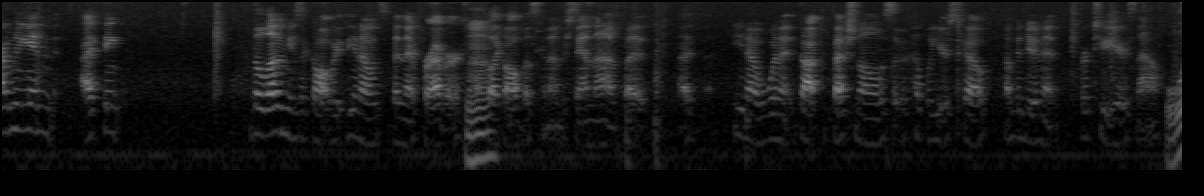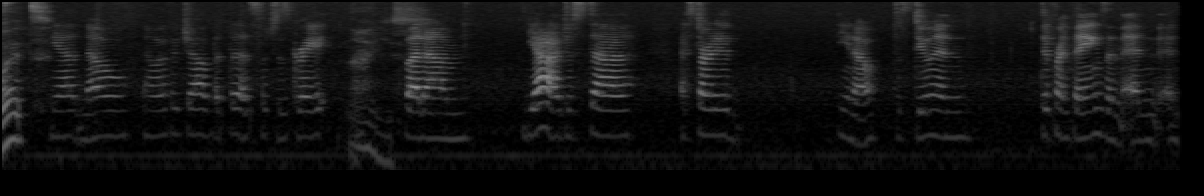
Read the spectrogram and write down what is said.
I mean, I think the love of music always, you know, it's been there forever. I Mhm. feel like all of us can understand that. But, I, you know, when it got professional, it was like a couple years ago. I've been doing it for two years now. What? Yeah, no, no other job but this, which is great. Nice. But um, yeah, I just uh, I started, you know, just doing different things and, and, and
